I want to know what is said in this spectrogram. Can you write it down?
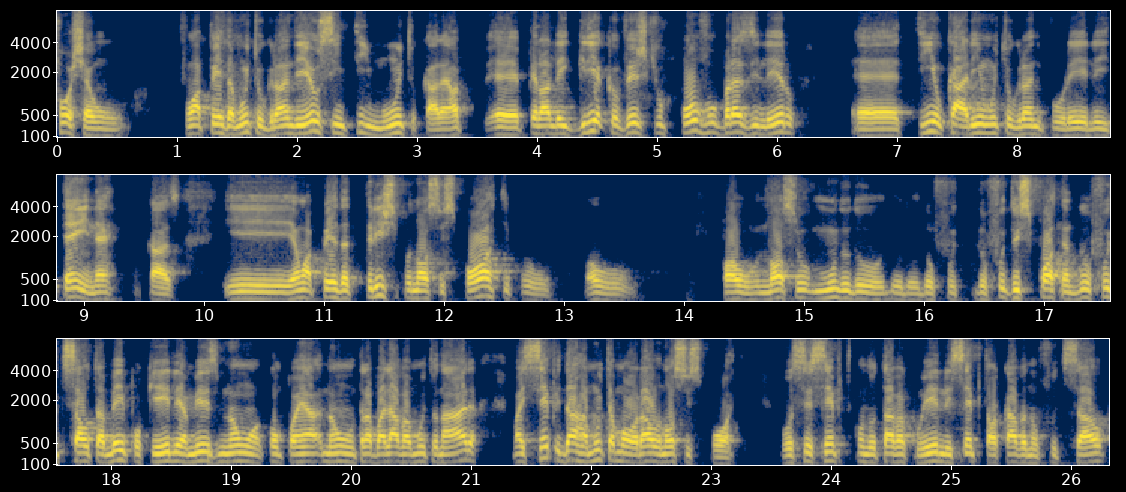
poxa, um, foi uma perda muito grande. Eu senti muito, cara, é, pela alegria que eu vejo que o povo brasileiro é, tinha um carinho muito grande por ele, e tem, né, no caso. E é uma perda triste para o nosso esporte, para o, nosso mundo do, do, do, do, do, do esporte, né? do futsal também, porque ele mesmo não acompanhava, não trabalhava muito na área, mas sempre dava muita moral ao nosso esporte. Você sempre, quando estava com ele, sempre tocava no futsal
